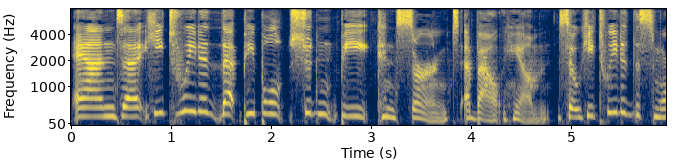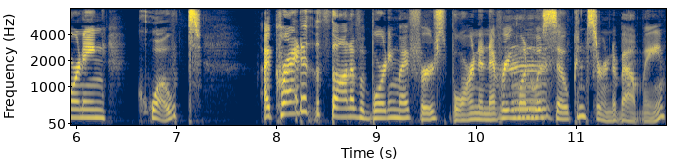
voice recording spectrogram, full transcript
And uh, he tweeted that people shouldn't be concerned about him. So he tweeted this morning, quote, I cried at the thought of aborting my firstborn, and everyone was so concerned about me.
